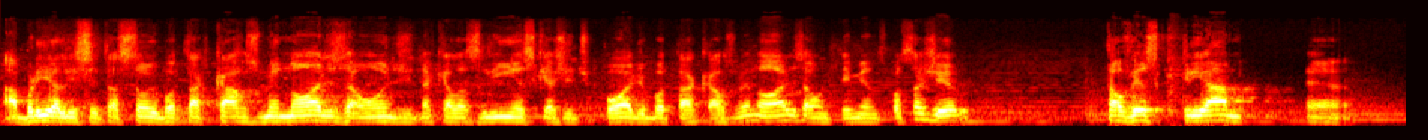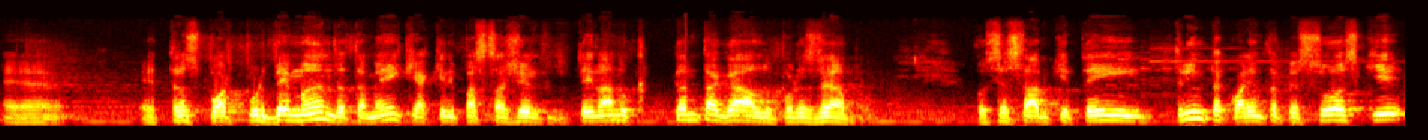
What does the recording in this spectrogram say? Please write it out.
abrir a licitação e botar carros menores aonde naquelas linhas que a gente pode botar carros menores, aonde tem menos passageiro. Talvez criar é, é, é, transporte por demanda também, que é aquele passageiro que tem lá no Cantagalo, por exemplo. Você sabe que tem 30, 40 pessoas que,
